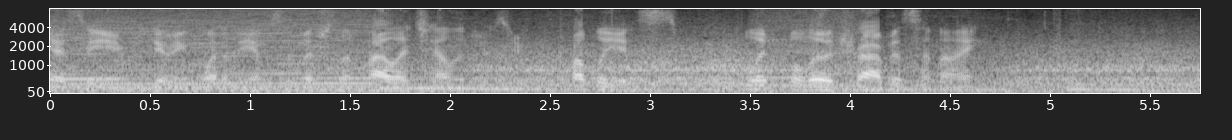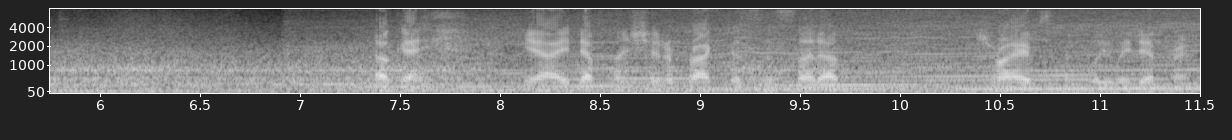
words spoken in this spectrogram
Yeah, so you're doing one of the IMSA Michelin Pilot Challenges. You're probably a split below Travis and I. Okay, yeah, I definitely should have practiced the setup. Drive's completely different.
